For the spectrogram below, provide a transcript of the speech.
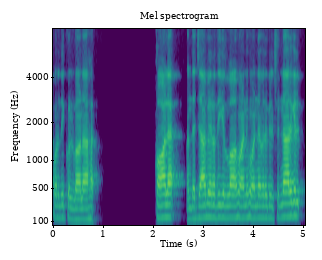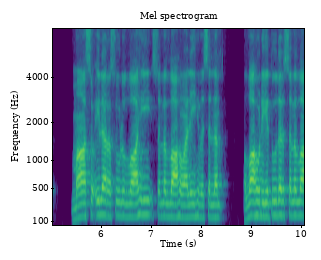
பொருந்திக் கொள்வானாக. கால அந்த ஜாபிர் ரதியுல்லாஹு அன்ஹு அன்னவர்கள் சொன்னார்கள் மா சுயில ரசூலுல்லாஹி சொல்லல்லாஹு அலிஹி வசல்லம் அல்லாஹுடைய தூதர் சல்லா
